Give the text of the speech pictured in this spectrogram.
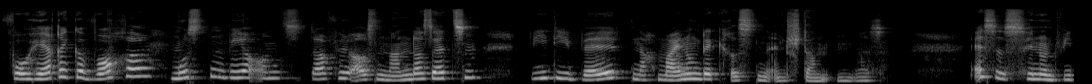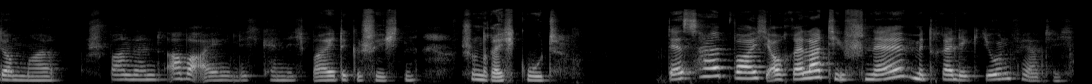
Vorherige Woche mussten wir uns dafür auseinandersetzen, wie die Welt nach Meinung der Christen entstanden ist. Es ist hin und wieder mal spannend, aber eigentlich kenne ich beide Geschichten schon recht gut. Deshalb war ich auch relativ schnell mit Religion fertig.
